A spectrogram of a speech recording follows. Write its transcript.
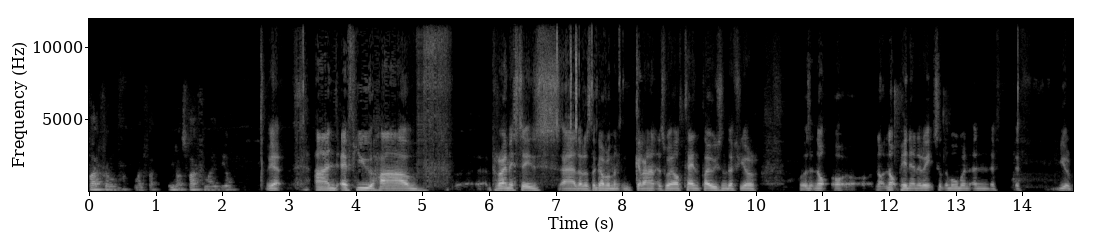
far from you know, it's far from ideal. Yeah, and if you have premises, uh, there is the government grant as well, ten thousand if you're, what is it, not or, not not paying any rates at the moment, and if if you're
